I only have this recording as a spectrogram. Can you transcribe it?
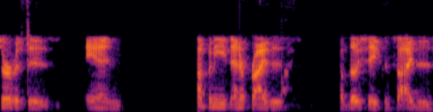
services and companies, enterprises of those shapes and sizes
